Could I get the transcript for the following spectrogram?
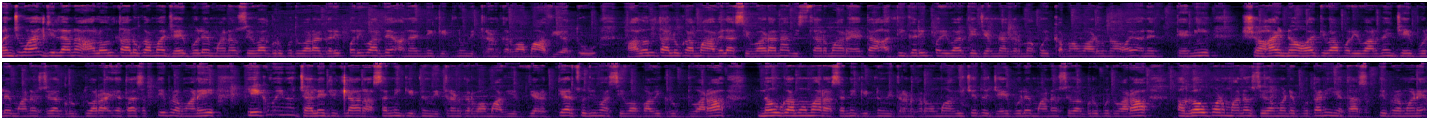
પંચમહાલ જિલ્લાના હાલોલ તાલુકામાં જય ભોલે માનવ સેવા ગ્રુપ દ્વારા ગરીબ પરિવારને અનાજની કીટનું વિતરણ કરવામાં આવ્યું હતું. હાલોલ તાલુકામાં આવેલા સેવાડાના વિસ્તારમાં રહેતા અતિ ગરીબ પરિવાર કે જેમના ઘરમાં કોઈ કમાવાળું ન હોય અને તેની સહાય ન હોય તેવા પરિવારને જય ભોલે માનવ સેવા ગ્રુપ દ્વારા યથાશક્તિ પ્રમાણે એક મહિનો ચાલે તેટલા રાશનની કીટનું વિતરણ કરવામાં આવ્યું ત્યારે અત્યાર સુધીમાં સેવાભાવી ગ્રુપ દ્વારા નવ ગામોમાં રાશનની કીટનું વિતરણ કરવામાં આવ્યું છે. તો જય ભોલે માનવ સેવા ગ્રુપ દ્વારા અગાઉ પણ માનવ સેવા માટે પોતાની યથાશક્તિ પ્રમાણે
